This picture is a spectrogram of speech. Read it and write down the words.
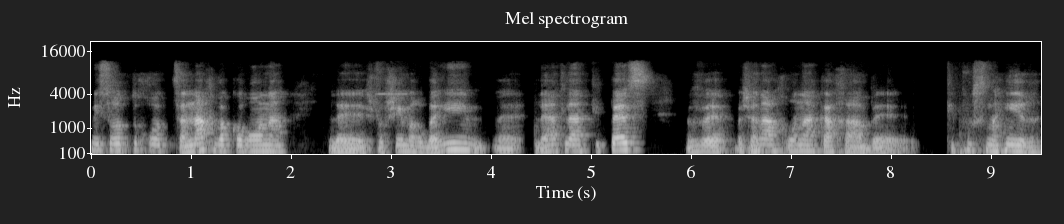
משרות פתוחות, צנח בקורונה ל-30-40, ולאט לאט טיפס, ובשנה האחרונה ככה בטיפוס מהיר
